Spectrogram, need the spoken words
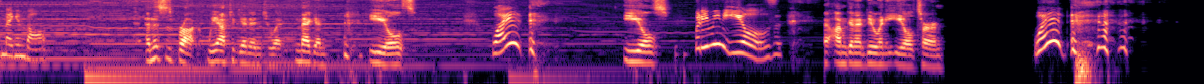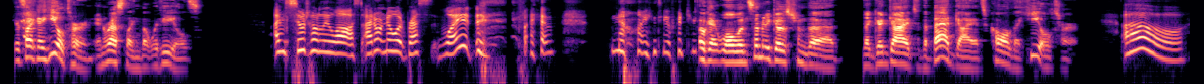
is Meghan Ball. And this is Brock. We have to get into it. Meghan, eels. What? Eels. What do you mean eels? I'm going to do an eel turn. What? It's like a heel turn in wrestling, but with eels. I'm so totally lost. I don't know what rest. What? I have no idea what you're. Okay, well, when somebody goes from the the good guy to the bad guy, it's called a heel turn. Oh.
